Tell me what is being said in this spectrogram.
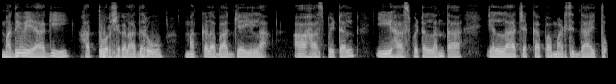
ಮದುವೆಯಾಗಿ ಹತ್ತು ವರ್ಷಗಳಾದರೂ ಮಕ್ಕಳ ಭಾಗ್ಯ ಇಲ್ಲ. ಆ ಹಾಸ್ಪಿಟಲ್, ಈ ಹಾಸ್ಪಿಟಲ್ ಅಂತ ಎಲ್ಲ ಚೆಕಪ್ ಮಾಡಿಸಿದ್ದಾಯಿತು.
